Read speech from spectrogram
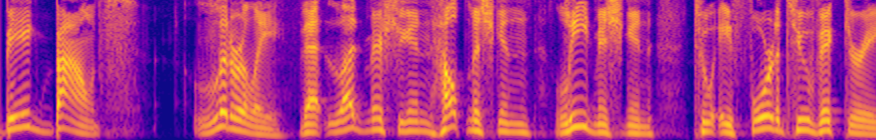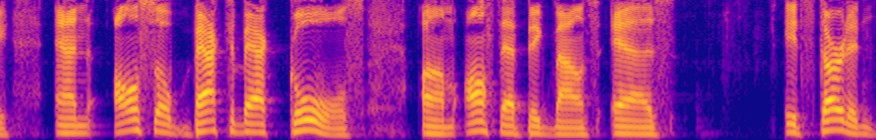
big bounce literally that led Michigan helped Michigan lead Michigan to a 4 to 2 victory and also back-to-back goals um, off that big bounce as it started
